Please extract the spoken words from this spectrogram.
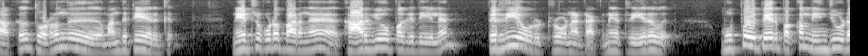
தாக்குதல் தொடர்ந்து வந்துட்டே இருக்குது நேற்று கூட பாருங்கள் கார்கியோ பகுதியில் பெரிய ஒரு ட்ரோன் அட்டாக் நேற்று இரவு முப்பது பேர் பக்கம் இன்ஜூர்ட்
